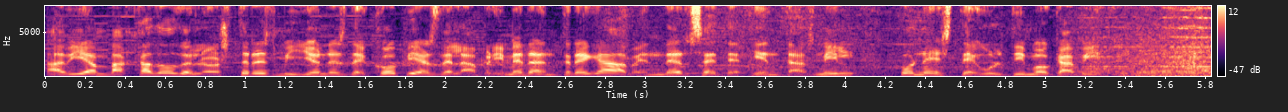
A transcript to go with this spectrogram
Habían bajado de los 3 millones de copias de la primera entrega a vender 700.000 con este último capítulo.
